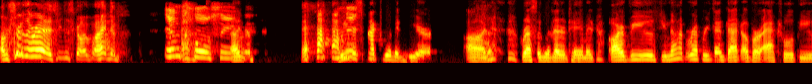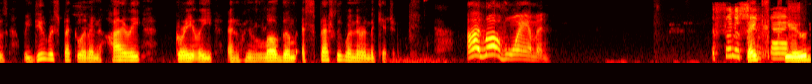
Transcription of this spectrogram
I'm sure there is. You just gotta find him. In closing, Uh, we respect women here on Wrestling with Entertainment. Our views do not represent that of our actual views. We do respect women highly, greatly, and we love them, especially when they're in the kitchen. I love whamming. finishing Thanks, off feud.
